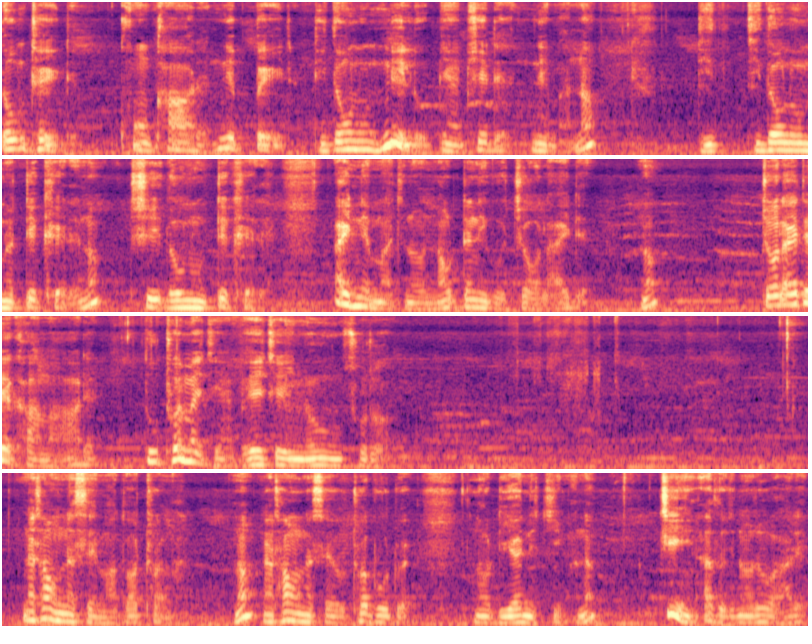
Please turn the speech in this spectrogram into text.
သုံးထိတ်တဲ့ခွန်ခါတဲ့နှစ်ပိတ်တဲ့ဒီသုံးလုံးနှစ်လို့ပြန်ဖြစ်တဲ့နှစ်မှာနော်ဒီဒီသုံးလုံးနဲ့တစ်ခဲ့တယ်နော်ရှေ့သုံးလုံးတစ်ခဲ့တယ်အဲ့နှစ်မှာကျွန်တော်နောက်တစ်နှစ်ကိုကြော်လိုက်တဲ့နော်ကြော်လိုက်တဲ့အခါမှာတဲ့သူထွက်မဲ့ကြံဘယ်ချိန်လုံးဆိုတော့ 2020မှာသွားထွက်လာနော်2020ကိုထွက်ဖို့အတွက်တော့ဒီကနေကြည့်ပါနော်ကြည့်ရင်အဲ့ဆိုကျွန်တော်တို့ကတဲ့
